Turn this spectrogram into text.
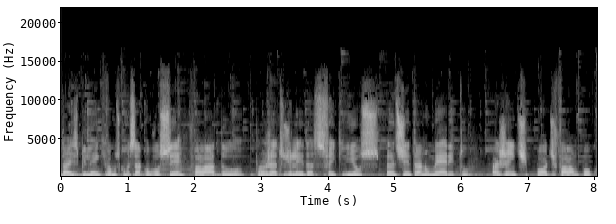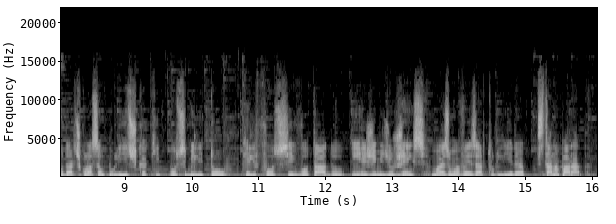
Thais Bilenque, vamos começar com você, falar do projeto de lei das fake news. Antes de entrar no mérito, a gente pode falar um pouco da articulação política que possibilitou que ele fosse votado em regime de urgência. Mais uma vez, Arthur Lira está na parada.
